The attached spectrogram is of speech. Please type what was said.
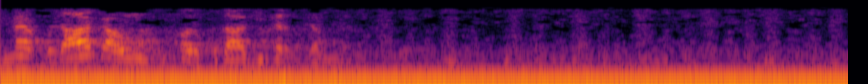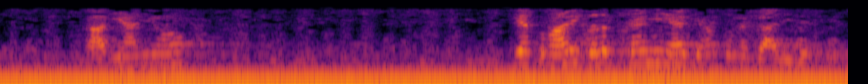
میں خدا کا ہوں اور خدا کی طرف جاؤں۔ گاڑیانیوں یہ تمہاری غلط فہمی ہے کہ ہم تمہیں گالی دیتے ہیں۔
